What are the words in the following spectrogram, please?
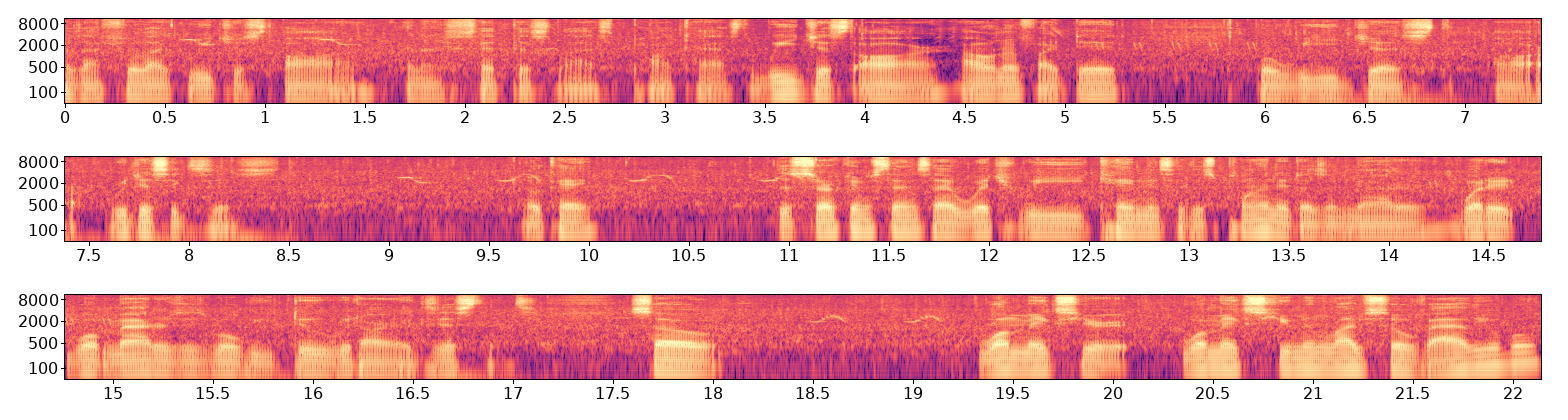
because I feel like we just are. And I said this last podcast. We just are. I don't know if I did, but we just are. We just exist. Okay? The circumstance at which we came into this planet doesn't matter. What it what matters is what we do with our existence. So what makes your what makes human life so valuable?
